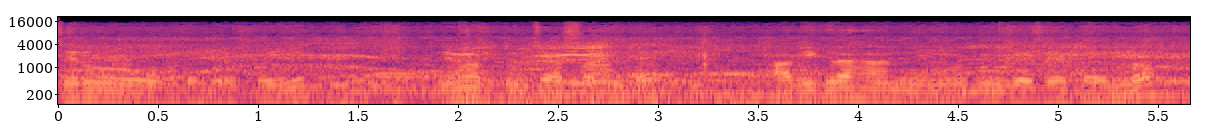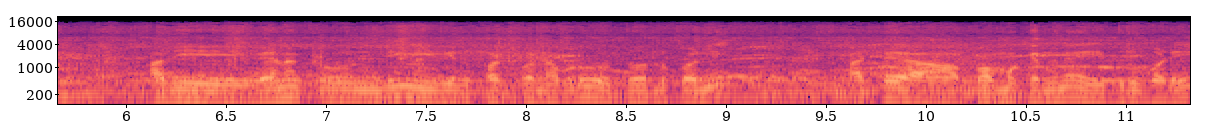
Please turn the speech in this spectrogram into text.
చెరువు దగ్గరికి పోయి నిమజ్జనం చేస్తా ఉంటే ఆ విగ్రహాన్ని నిమగ్నం చేసే టైంలో అది వెనక్కి ఉండి వీళ్ళు పట్టుకున్నప్పుడు దొర్లుకొని అంటే ఆ బొమ్మ కిందనే ఎదురు పడి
